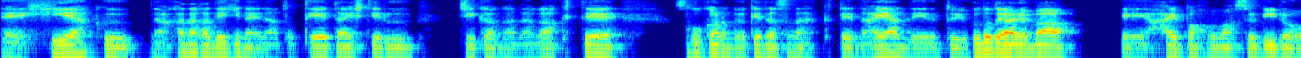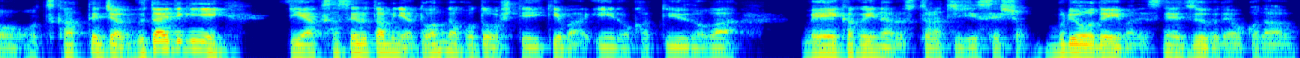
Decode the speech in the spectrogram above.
えー、飛躍、なかなかできないなと停滞している時間が長くて、そこから抜け出せなくて悩んでいるということであれば、えー、ハイパフォーマンス理論を使って、じゃあ具体的に飛躍させるためにはどんなことをしていけばいいのかっていうのが、明確になるストラテジーセッション。無料で今ですね、 Zoom で行う、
